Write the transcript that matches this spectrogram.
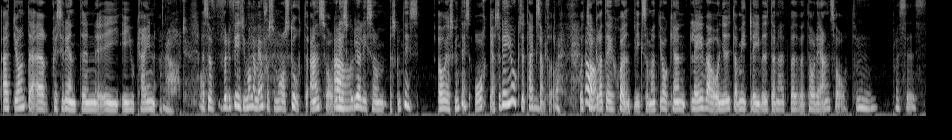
Att jag inte är presidenten i, i Ukraina. Ja, du. Alltså, för det finns ju många människor som har stort ansvar och ja. det skulle jag liksom, jag skulle inte ens Oh, jag skulle inte ens orka, så det är jag också tacksam för. Och tycker ja. att det är skönt liksom att jag kan leva och njuta av mitt liv utan att behöva ta det ansvaret. Mm, precis.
